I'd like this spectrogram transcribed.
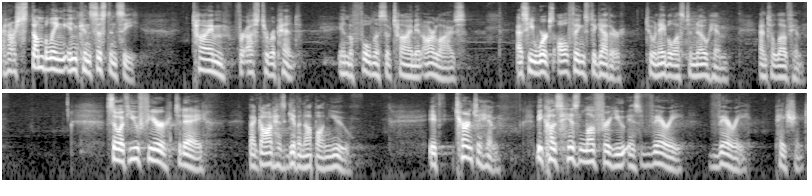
and our stumbling inconsistency, time for us to repent in the fullness of time in our lives as He works all things together to enable us to know Him and to love Him. So if you fear today that God has given up on you, if turn to Him because His love for you is very, very patient.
